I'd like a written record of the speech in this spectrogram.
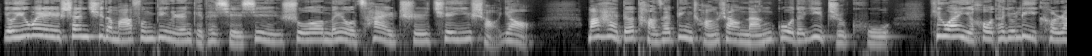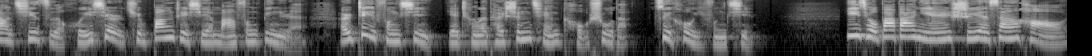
有一位山区的麻风病人给他写信说，没有菜吃，缺医少药。马海德躺在病床上，难过的一直哭。听完以后，他就立刻让妻子回信儿去帮这些麻风病人，而这封信也成了他生前口述的最后一封信。一九八八年十月三号，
